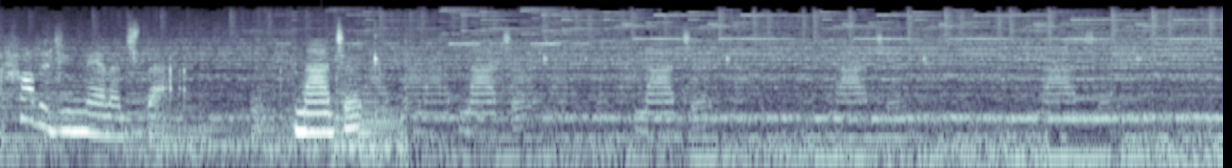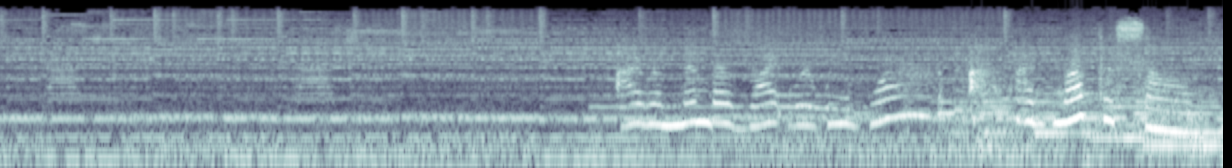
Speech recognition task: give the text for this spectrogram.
How did you manage that? Magic. Magic, magic, magic. I remember right where we were. Oh, I love this song.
